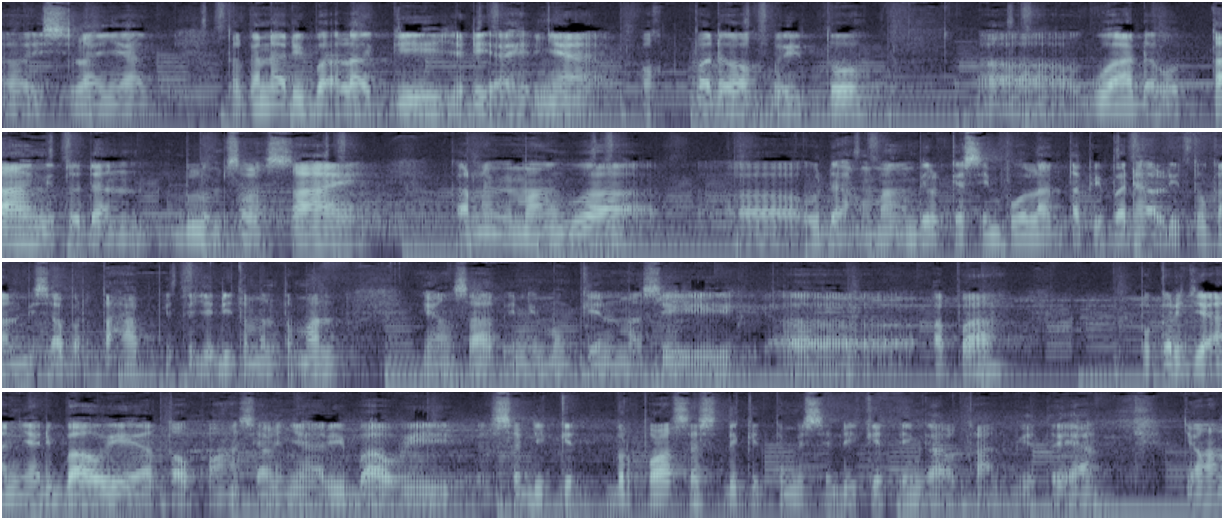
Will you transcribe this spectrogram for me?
uh, istilahnya terkena riba lagi, jadi akhirnya pada waktu itu uh, gue ada utang gitu dan belum selesai karena memang gue uh, udah mengambil kesimpulan. Tapi padahal itu kan bisa bertahap gitu. Jadi teman-teman yang saat ini mungkin masih uh, apa pekerjaannya ribawi atau penghasilannya ribawi sedikit berproses sedikit demi sedikit tinggalkan gitu ya. Jangan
